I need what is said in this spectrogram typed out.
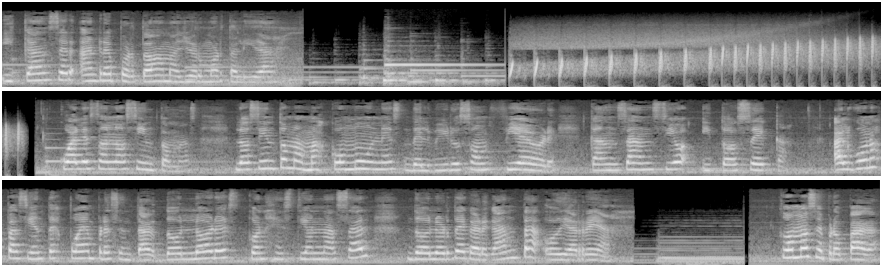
y cáncer han reportado mayor mortalidad. ¿Cuáles son los síntomas? Los síntomas más comunes del virus son fiebre, cansancio y tos seca. Algunos pacientes pueden presentar dolores, congestión nasal, dolor de garganta o diarrea. ¿Cómo se propaga?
